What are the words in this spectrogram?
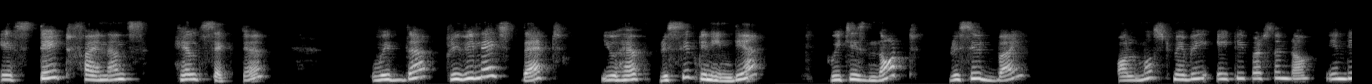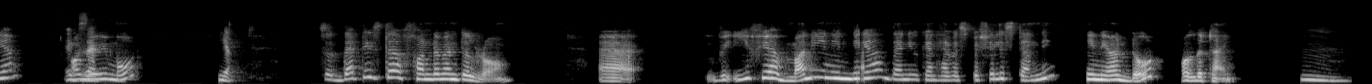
a state finance health sector with the privilege that you have received in india which is not received by almost maybe 80% of indian exactly. or maybe more. Yeah. So that is the fundamental wrong uh, if you have money in India, then you can have a specialist standing in your door all the time. Mm.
